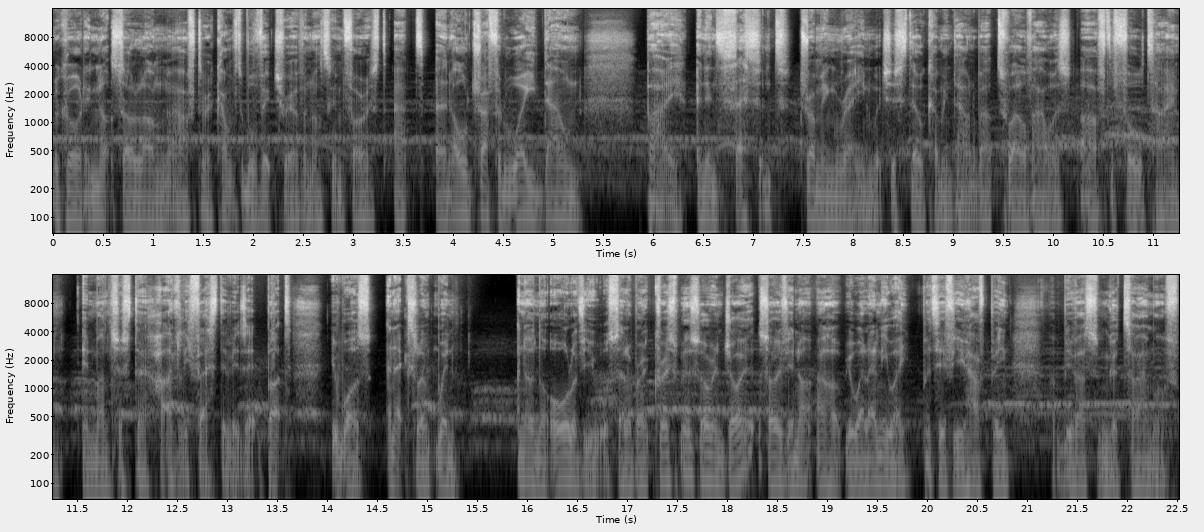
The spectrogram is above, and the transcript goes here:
recording not so long after a comfortable victory over Nottingham Forest at an Old Trafford weighed down by an incessant drumming rain, which is still coming down about 12 hours after full time in Manchester. Hardly festive, is it? But it was an excellent win. I know not all of you will celebrate Christmas or enjoy it, so if you're not, I hope you're well anyway. But if you have been, I hope you've had some good time off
